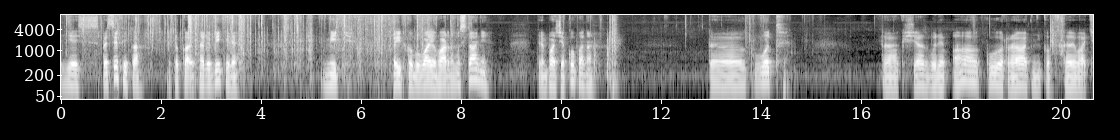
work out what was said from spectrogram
є специфіка, то кажуть на любителя. Мідь рідко буває в гарному стані, тим паче копана. Так, от. Так, зараз будемо акуратненько вскривати.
